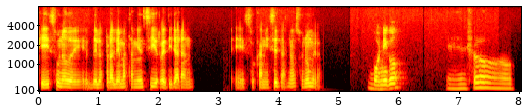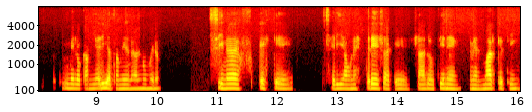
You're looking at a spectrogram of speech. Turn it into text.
que es uno de, los problemas también si retiraran eh, sus camisetas, ¿no? Su número. ¿Vos, Nico? Eh, yo me lo cambiaría también al número. Si no es, es, que sería una estrella que ya lo tiene en el marketing,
